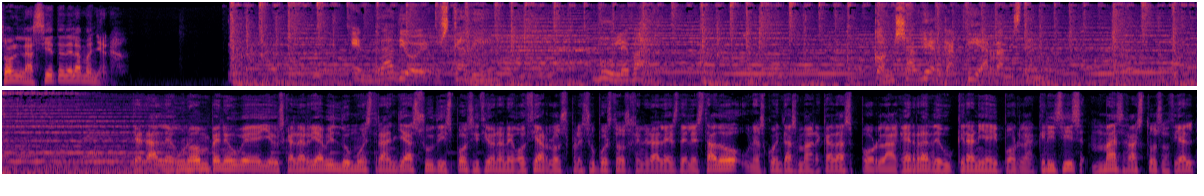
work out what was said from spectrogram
Son las 7 de la mañana. En Radio Euskadi, Boulevard. Con Xavier García Ramsten. ¿Qué tal? Legunón, PNV y Euskal Herria Bildu muestran ya su disposición a negociar los presupuestos generales del Estado, unas cuentas marcadas por la guerra de Ucrania y por la crisis, más gasto social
